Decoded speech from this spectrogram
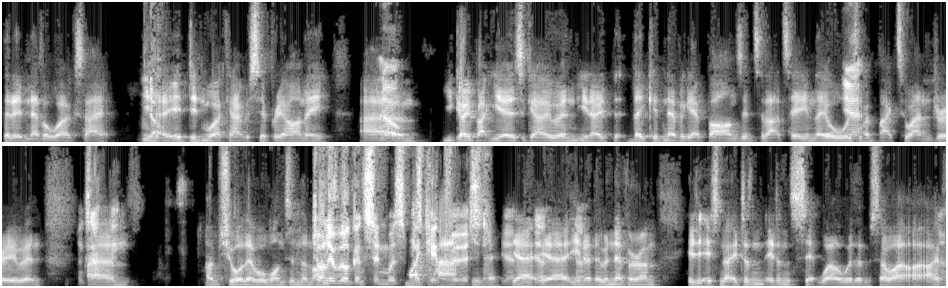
that it never works out. You No. know, it didn't work out with Cipriani. Um, No. You go back years ago, and you know th- they could never get Barnes into that team. They always Yeah. went back to Andrew, and Exactly. um, I'm sure there were ones in the Johnny 90s. Wilkinson was, was picked first. You know, yeah, yeah, You know, they were never. Um, it, it's not. It doesn't. It doesn't sit well with them. So I, I- I have.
